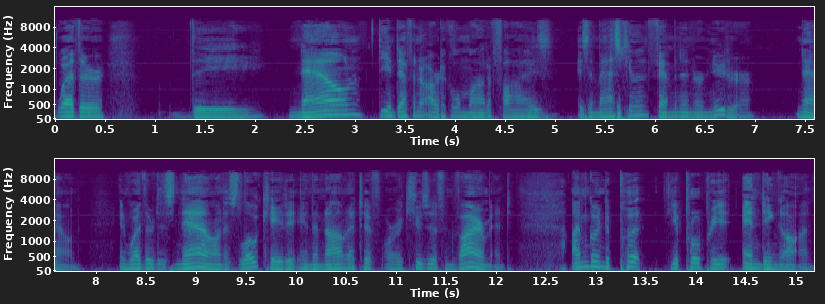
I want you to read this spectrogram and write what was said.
whether the noun the indefinite article modifies is a masculine, feminine, or neuter noun, and whether this noun is located in a nominative or accusative environment, I'm going to put the appropriate ending on.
